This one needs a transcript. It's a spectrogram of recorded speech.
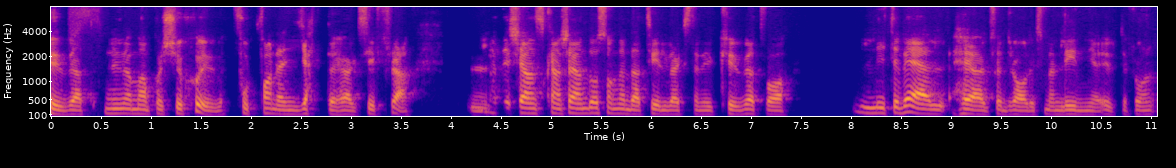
Q1. Nu är man på 27, fortfarande en jättehög siffra. Mm. Men det känns kanske ändå som den där tillväxten i Q1 var lite väl hög för att dra liksom en linje utifrån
